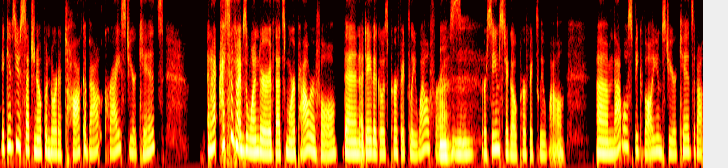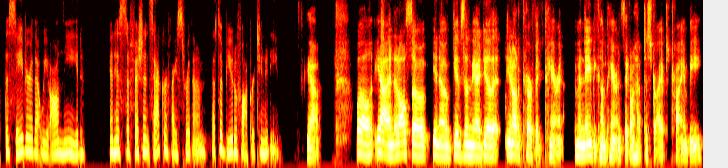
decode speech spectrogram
it gives you such an open door to talk about Christ to your kids. And I, I sometimes wonder if that's more powerful than a day that goes perfectly well for us mm-hmm. or seems to go perfectly well um, that will speak volumes to your kids about the Savior that we all need and his sufficient sacrifice for them. That's a beautiful opportunity. Yeah. Well, yeah. And it also, you know, gives them the idea that you're not a perfect parent. When they become parents, they don't have to strive to try and be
